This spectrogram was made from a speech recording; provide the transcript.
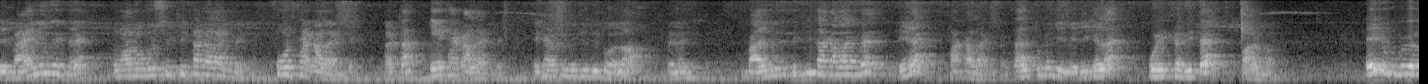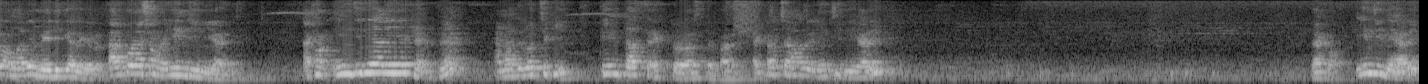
এই বায়োলজিতে তোমার অবশ্যই কি থাকা লাগবে? ফোর থাকা লাগবে, অর্থাৎ এ থাকা লাগবে। এখানে তুমি যদি বলো, তাহলে বায়োলজিতে কি থাকা লাগবে? এ থাকা লাগবে। তাহলে তুমি কি মেডিকেলে পরীক্ষা দিতে পারবা? এইটুকু গেল আমাদের মেডিকেল গেল। তারপর আসে আমরা ইঞ্জিনিয়ারিং এখন ইঞ্জিনিয়ারিং এর ক্ষেত্রে আমাদের হচ্ছে কি? তিনটা সেক্টর আসতে পারে। একটা হচ্ছে আমাদের ইঞ্জিনিয়ারিং দেখো ইঞ্জিনিয়ারিং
